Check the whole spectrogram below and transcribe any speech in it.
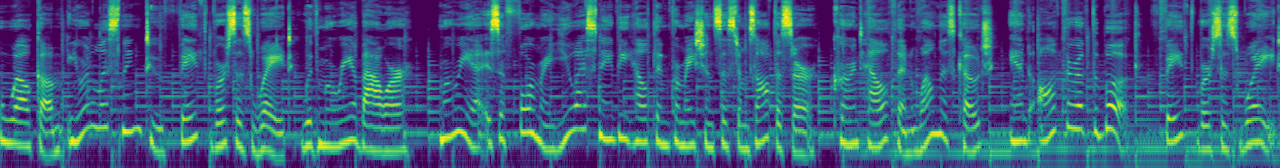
Welcome. You're listening to Faith versus Weight with Maria Bauer. Maria is a former U.S. Navy Health Information Systems officer, current health and wellness coach, and author of the book Faith versus Weight,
